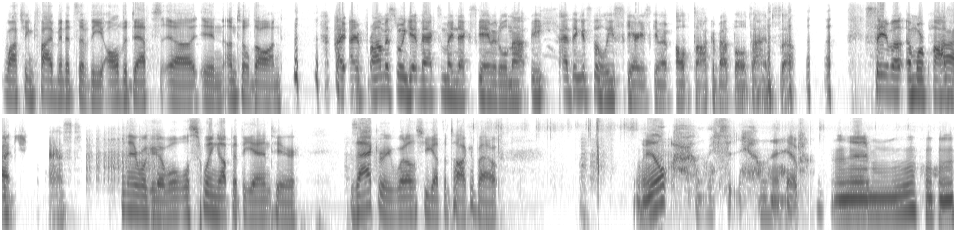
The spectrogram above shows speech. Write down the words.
watching five minutes of the all the deaths uh, in Until Dawn. I, I promise when we get back to my next game, it will not be. I think it's the least scariest game I'll talk about the whole time. So save a, a more positive right. game last. There we go. We'll we'll swing up at the end here. Zachary, what else you got to talk about? Well, let me see what I have. Um, I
